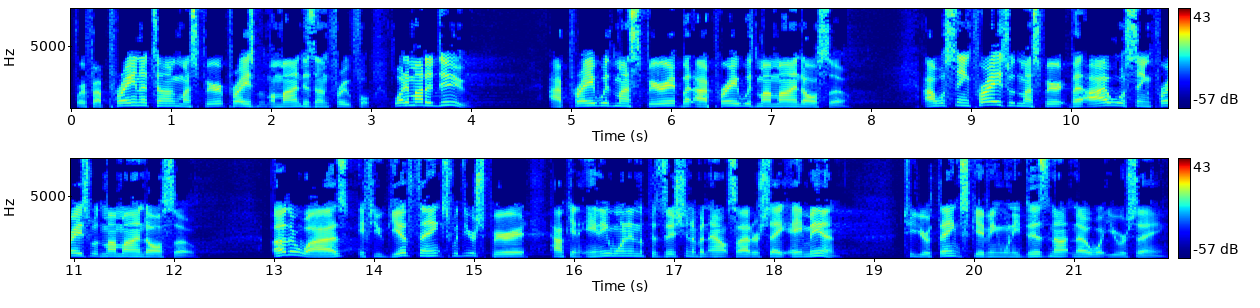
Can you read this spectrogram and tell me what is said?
For if I pray in a tongue, my spirit prays, but my mind is unfruitful. What am I to do? I pray with my spirit, but I pray with my mind also. I will sing praise with my spirit, but I will sing praise with my mind also. Otherwise, if you give thanks with your spirit, how can anyone in the position of an outsider say amen to your thanksgiving when he does not know what you are saying?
